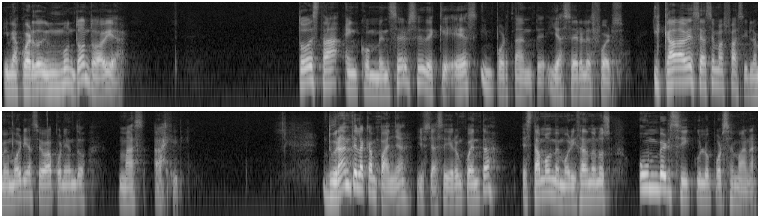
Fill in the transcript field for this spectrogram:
Y me acuerdo de un montón todavía. Todo está en convencerse de que es importante y hacer el esfuerzo. Y cada vez se hace más fácil, la memoria se va poniendo más ágil. Durante la campaña, y ya se dieron cuenta, estamos memorizándonos un versículo por semana.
